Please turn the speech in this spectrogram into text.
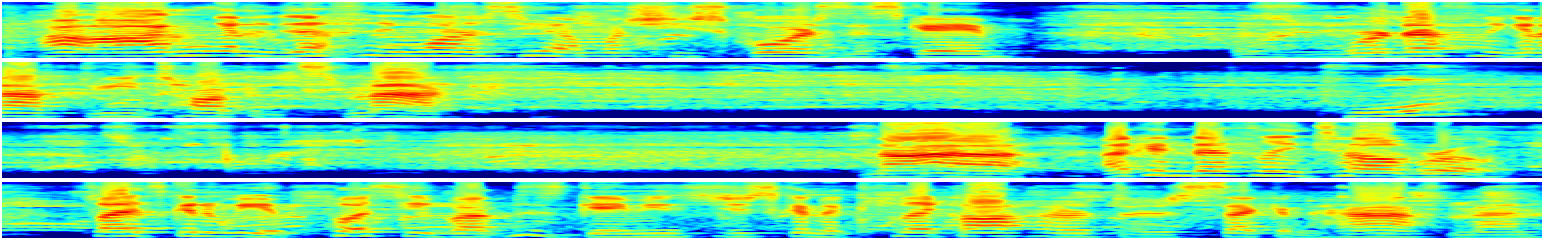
I'm going to definitely want to see how much he scores this game. Because We're definitely going to have to be talking smack. Poole? Nah, I can definitely tell, bro. Flight's going to be a pussy about this game. He's just going to click off after the second half, man.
